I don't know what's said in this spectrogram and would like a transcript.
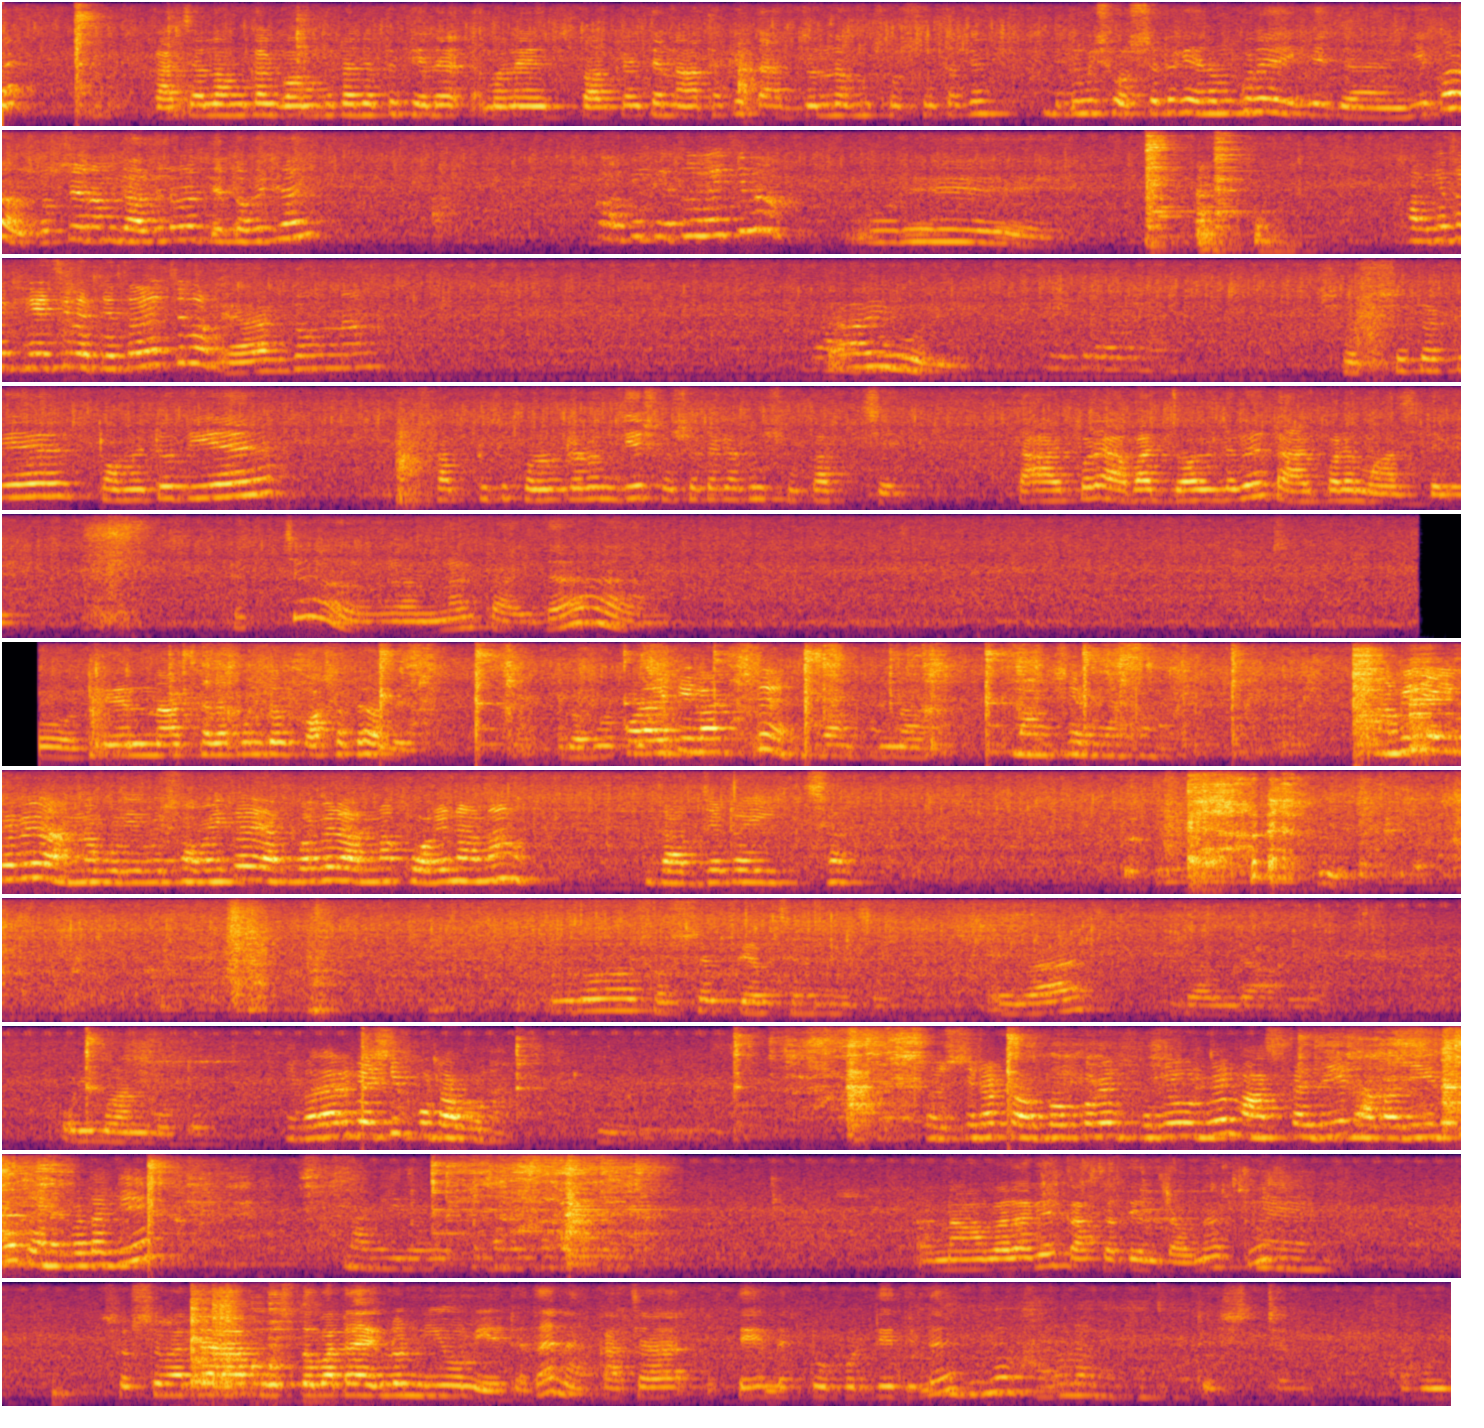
কাঁচা লঙ্কার গন্ধটা যাতে তেলে মানে তরকারিতে না থাকে তার জন্য এখন সর্ষেটাকে তুমি সর্ষেটাকে এরকম করে ইয়ে ইয়ে করো সর্ষে এরকম জাল দিলে তেতো হয়ে যায়। কালকে তেতো হয়েছিল? ওরে। কালকে তো খেয়েছিলে তেতো হয়েছিল? একদম না। তাই বলি। সর্ষেটাকে টমেটো দিয়ে সব কিছু ফোড়ন টোড়ন দিয়ে সর্ষেটাকে এখন শুকাচ্ছে। তারপরে আবার জল দেবে তারপরে মাছ দেবে। দেখছ রান্নার কায়দা তেল না ছাড়া কিন্তু কষাতে হবে। কড়াইতে লাগছে না। মাংসের মতো। আমি এইভাবে রান্না করি এবার সবাই তো একভাবে রান্না করে না না? যার যেটা ইচ্ছা। পুরো সর্ষের তেল ছেড়ে দিয়েছে। এবার জল দেওয়া হলো পরিমাণ মতো। এবার আর বেশি ফোটাবো না। সর্ষেটা টক করে ফুটে উঠবে মাছটা দিয়ে ঢাকা দিয়ে দেবো ধনে পাতা দিয়ে নামিয়ে দেবো আর নামাবার আগে কাঁচা তেল দাও না একটু। সর্ষে বাটা পোস্ত বাটা এগুলো নিয়মই এটা তাই না? কাঁচা তেল একটু উপর দিয়ে দিলে ভালো লাগে টেস্ট এখন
